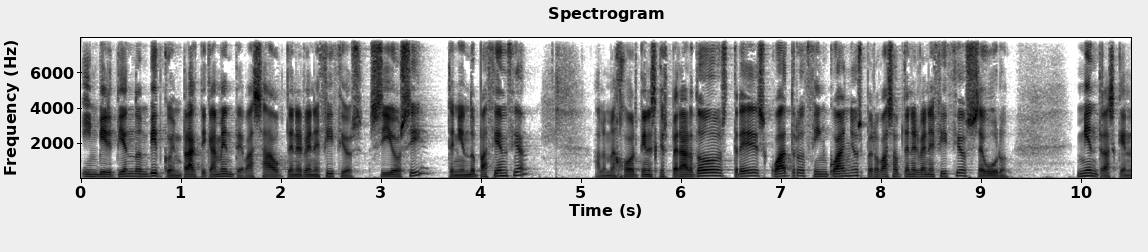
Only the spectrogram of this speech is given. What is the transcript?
invirtiendo en Bitcoin prácticamente vas a obtener beneficios sí o sí, teniendo paciencia. A lo mejor tienes que esperar 2, 3, 4, 5 años, pero vas a obtener beneficios seguro. Mientras que en,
